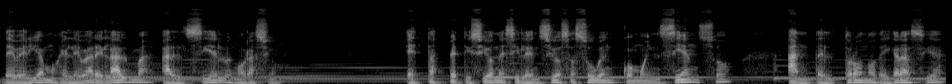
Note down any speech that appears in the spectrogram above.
deberíamos elevar el alma al cielo en oración. Estas peticiones silenciosas suben como incienso ante el trono de gracia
